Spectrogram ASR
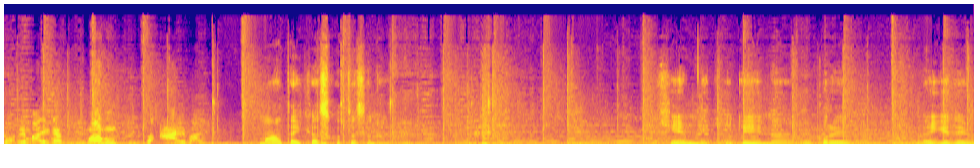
পরে মাইরা ঘুমামু তুই তো আয় ভাই মাথায় কাজ করতেছে না কেম নাকি এ না উপরে লাগিয়ে দেব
